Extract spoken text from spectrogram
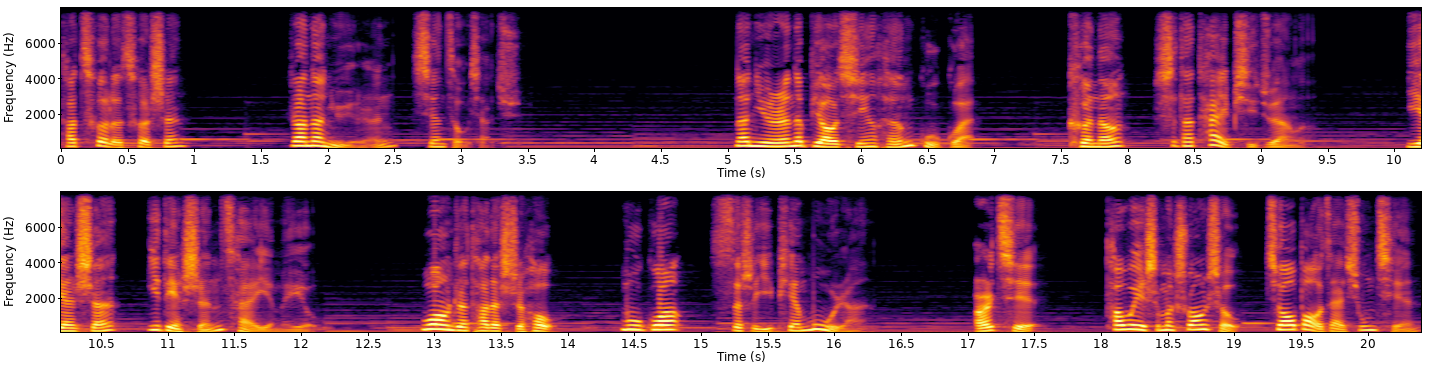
他侧了侧身，让那女人先走下去。那女人的表情很古怪，可能。是他太疲倦了，眼神一点神采也没有。望着他的时候，目光似是一片木然。而且，他为什么双手交抱在胸前，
